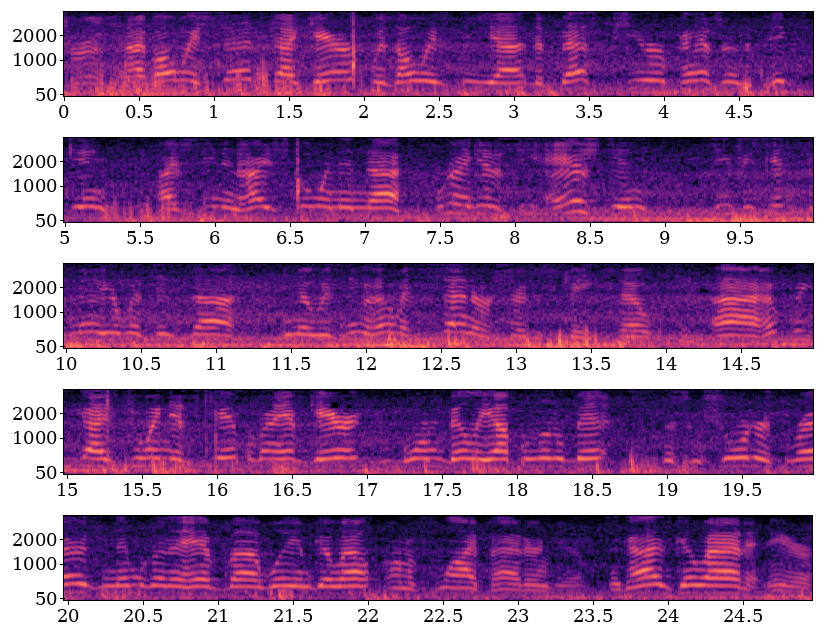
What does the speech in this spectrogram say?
True. And I've always said that Garrett was always the uh, the best pure passer of the pigskin I've seen in high school. And then uh, we're going to get to see Ashton see if he's getting familiar with his, uh, you know, his new home at center, so to speak. So uh, hopefully you guys join this skip. We're going to have Garrett warm Billy up a little bit with some shorter throws, and then we're going to have uh, William go out on a fly pattern. Yeah. So guys, go at it here.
